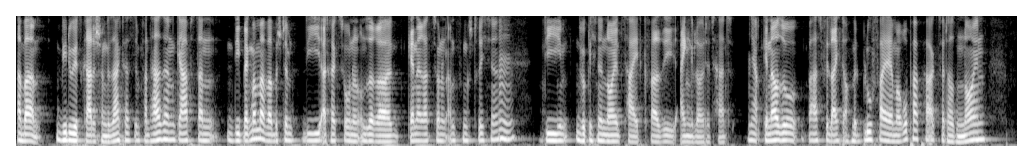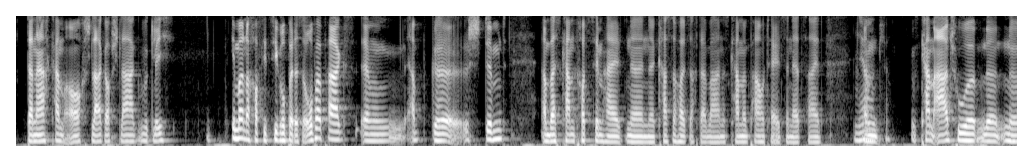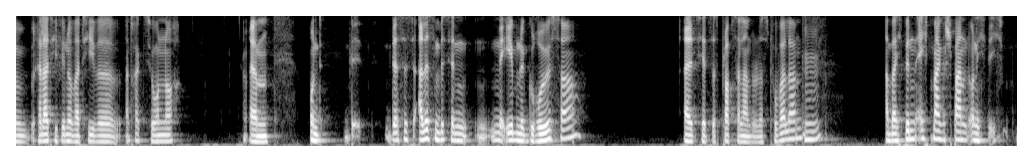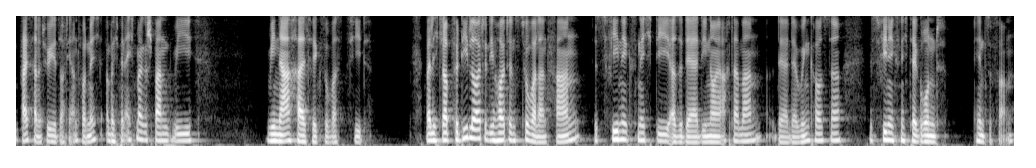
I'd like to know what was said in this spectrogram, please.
Aber wie du jetzt gerade schon gesagt hast, im Phantasialand gab es dann, die Black Mamba war bestimmt die Attraktion in unserer Generation, in Anführungsstriche, Mhm. die wirklich eine neue Zeit quasi eingeläutet hat. Ja. Genauso war es vielleicht auch mit Blue Fire im Europapark 2009. Danach kam auch Schlag auf Schlag wirklich immer noch auf die Zielgruppe des Europaparks ähm, abgestimmt. Aber es kam trotzdem halt eine, eine krasse Holzachterbahn. Es kamen ein paar Hotels in der Zeit. Ja, Ähm, klar. Es kam Arthur, eine, eine relativ innovative Attraktion noch. Ähm, und das ist alles ein bisschen eine Ebene größer als jetzt das Plopsaland oder das Toverland. Mhm. Aber ich bin echt mal gespannt, und ich, ich weiß da natürlich jetzt auch die Antwort nicht, aber ich bin echt mal gespannt, wie, wie nachhaltig sowas zieht. Weil ich glaube, für die Leute, die heute ins Toverland fahren, ist Phoenix nicht die, also der, die neue Achterbahn, der, der Wing Coaster, ist Phoenix nicht der Grund, hinzufahren.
